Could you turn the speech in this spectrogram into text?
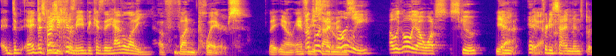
it, de- it depends Especially for me because they have a lot of, of fun players. Like you know, That's Anthony I said Simons. early. I like, oh yeah, I'll watch Scoot. Yeah, and yeah. Freddie Simons, but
